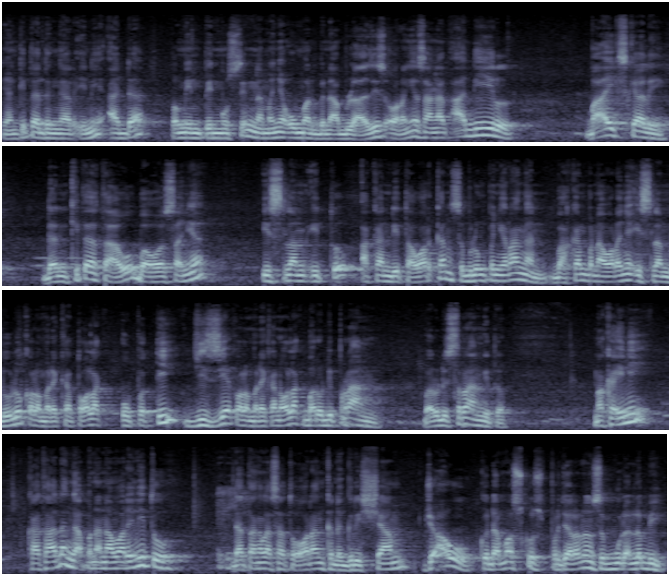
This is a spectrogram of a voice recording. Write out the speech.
yang kita dengar ini ada pemimpin muslim namanya Umar bin Abdul Aziz, orangnya sangat adil, baik sekali. Dan kita tahu bahwasanya Islam itu akan ditawarkan sebelum penyerangan. Bahkan penawarannya Islam dulu kalau mereka tolak upeti, jizya kalau mereka nolak baru diperang, baru diserang gitu. Maka ini kata ada nggak pernah nawarin itu. Datanglah satu orang ke negeri Syam, jauh ke Damaskus, perjalanan sebulan lebih.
